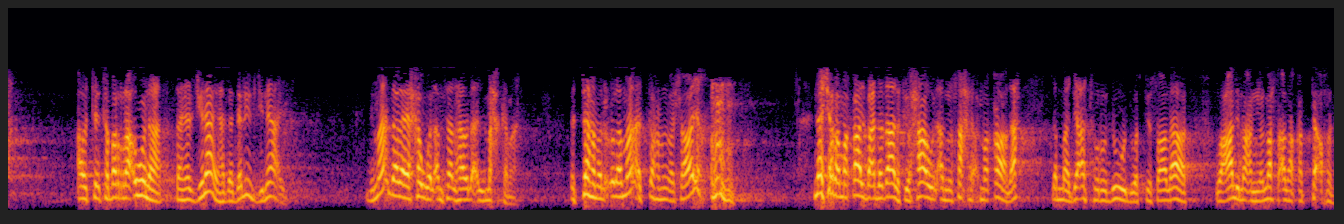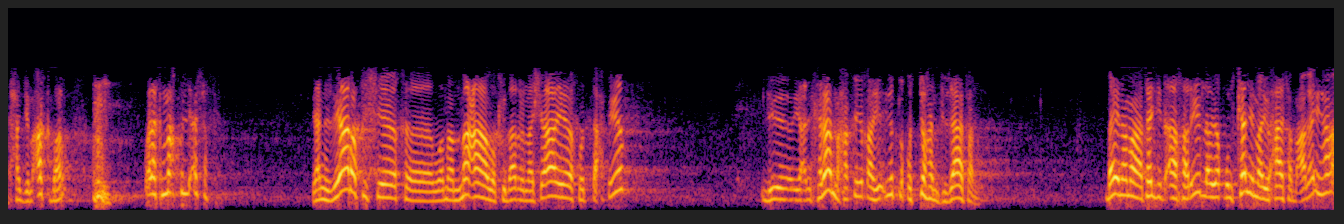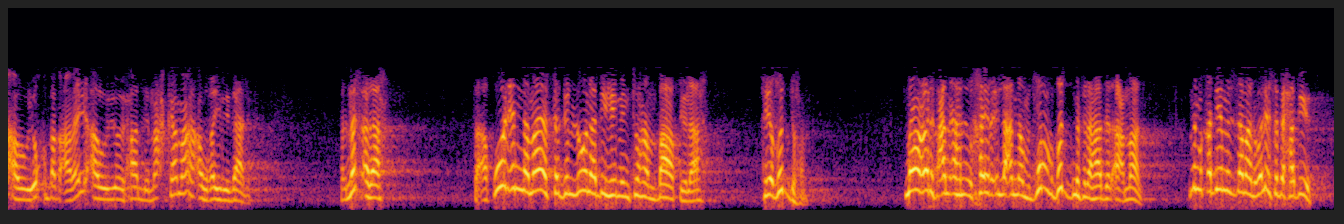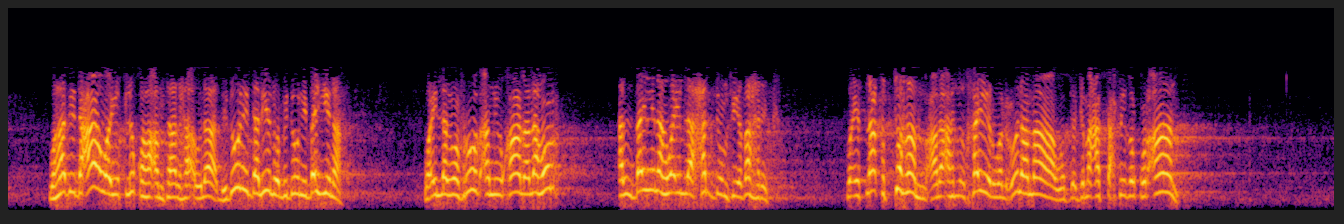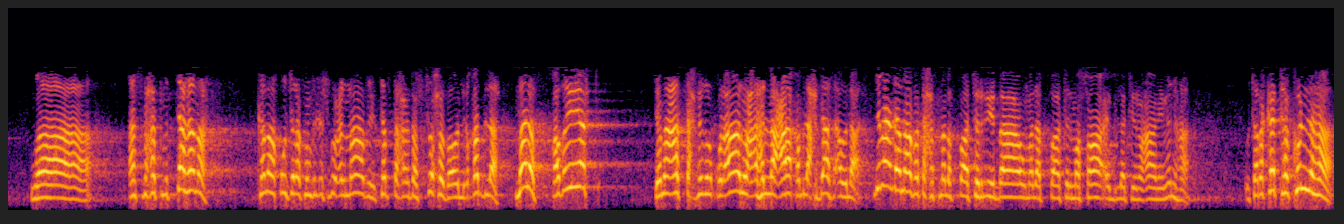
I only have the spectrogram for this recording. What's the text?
أو تتبرؤون فهي الجناية هذا دليل جنائي. لماذا لا يحول أمثال هؤلاء المحكمة اتهم العلماء اتهم المشايخ. نشر مقال بعد ذلك يحاول أن يصحح مقالة. لما جاءته ردود واتصالات وعلم أن المسألة قد تأخذ حجم أكبر. ولكن مع كل أسف. يعني زيارة الشيخ ومن معه وكبار المشايخ والتحفيظ يعني كلام حقيقة يطلق التهم جزافا. بينما تجد آخرين لو يقول كلمة يحاسب عليها أو يقبض عليه أو يحال لمحكمة أو غير ذلك. المسألة فأقول إن ما يستدلون به من تهم باطلة هي ضدهم. ما عرف عن أهل الخير إلا أنهم هم ضد مثل هذه الأعمال. من قديم الزمن وليس بحديث. وهذه دعاوى يطلقها أمثال هؤلاء بدون دليل وبدون بينة. وإلا المفروض أن يقال لهم البينة وإلا حد في ظهرك. وإطلاق التهم على أهل الخير والعلماء وجماعة تحفيظ القرآن. وأصبحت متهمة. كما قلت لكم في الأسبوع الماضي تفتح الصحف أو اللي قبله. ملف قضية جماعة تحفيظ القرآن وهل لها علاقة بالأحداث أو لا؟ لماذا ما فتحت ملفات الربا وملفات المصائب التي نعاني منها؟ وتركتها كلها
